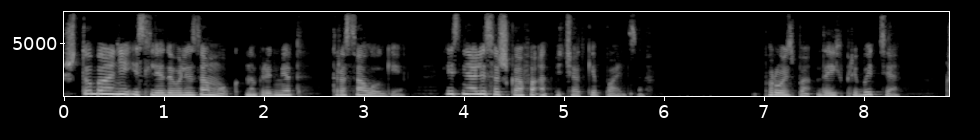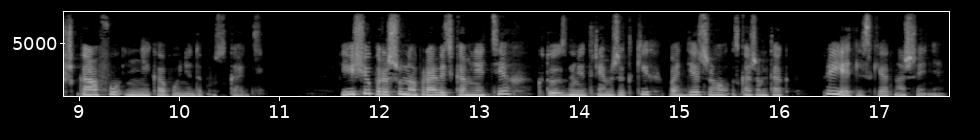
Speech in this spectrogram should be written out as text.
чтобы они исследовали замок на предмет трассологии и сняли со шкафа отпечатки пальцев. Просьба до их прибытия к шкафу никого не допускать. И еще прошу направить ко мне тех, кто с Дмитрием Житких поддерживал, скажем так, приятельские отношения.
